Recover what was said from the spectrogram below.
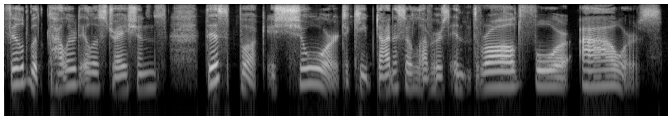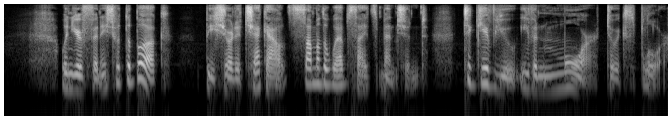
Filled with colored illustrations, this book is sure to keep dinosaur lovers enthralled for hours. When you're finished with the book, be sure to check out some of the websites mentioned to give you even more to explore.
